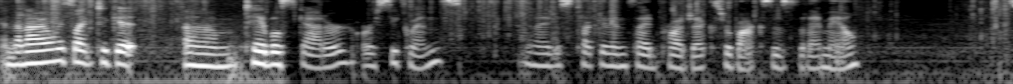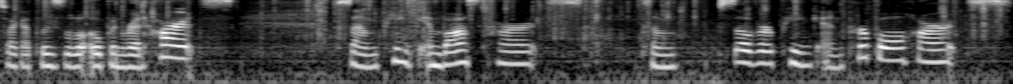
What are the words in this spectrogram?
And then I always like to get um, table scatter or sequins, and I just tuck it inside projects or boxes that I mail. So I got these little open red hearts, some pink embossed hearts, some silver, pink, and purple hearts,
